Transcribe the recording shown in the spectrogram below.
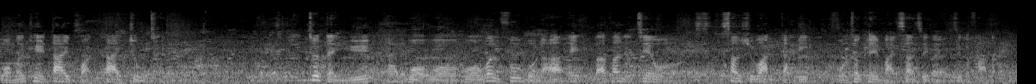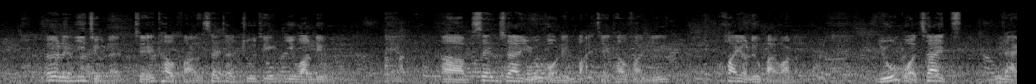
我们可以贷款贷九成，就等于我我我问父母拿，哎，麻烦你借我三十万港币，我就可以买上这个这个房了。二零一九年这一套房现在租金一万六。啊，现在如果您买这套房，已经快要六百万了。如果在两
